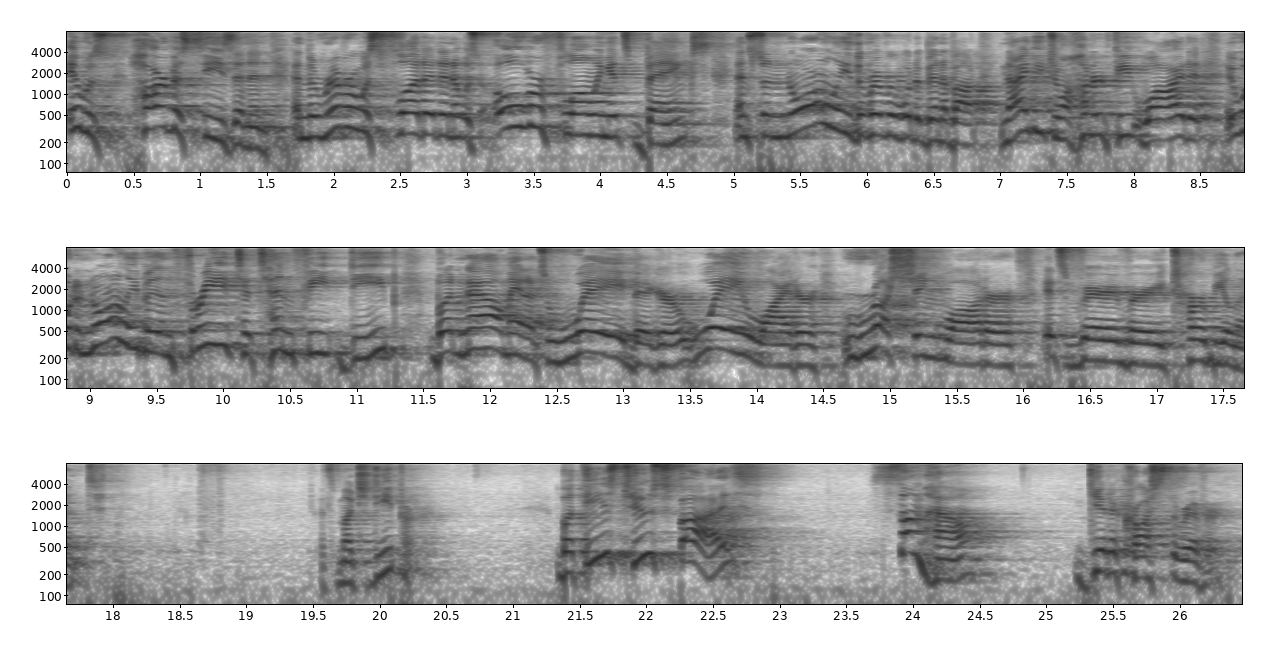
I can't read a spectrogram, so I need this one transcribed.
It was harvest season, and, and the river was flooded and it was overflowing its banks. And so, normally, the river would have been about 90 to 100 feet wide. It, it would have normally been 3 to 10 feet deep. But now, man, it's way bigger, way wider, rushing water. It's very, very turbulent. It's much deeper. But these two spies somehow get across the river.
